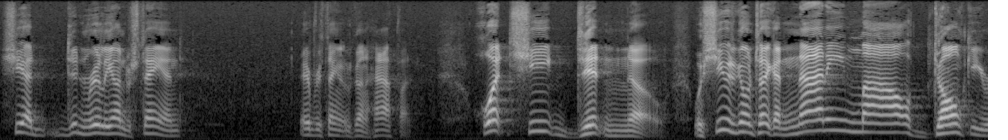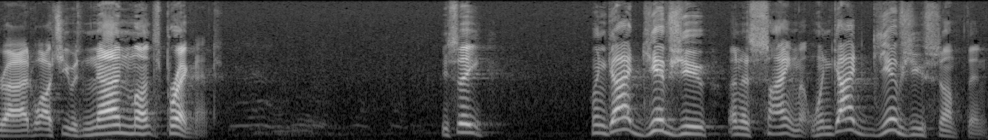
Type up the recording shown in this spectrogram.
She had, didn't really understand everything that was going to happen. What she didn't know was she was going to take a 90 mile donkey ride while she was nine months pregnant. You see, when God gives you an assignment, when God gives you something,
